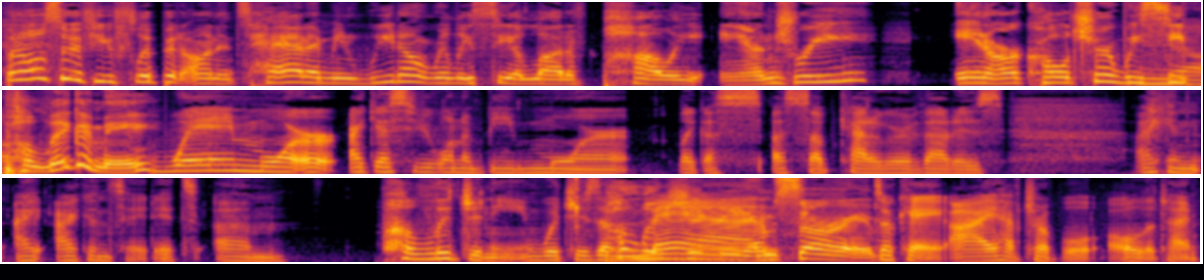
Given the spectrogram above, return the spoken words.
But also, if you flip it on its head, I mean, we don't really see a lot of polyandry in our culture. We see polygamy. Way more, or I guess if you want to be more like a subcategory of that is, I can I, I can say it. It's um polygyny, which is a Polygyny. man. I'm sorry. It's okay. I have trouble all the time.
